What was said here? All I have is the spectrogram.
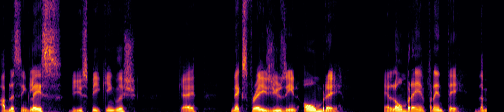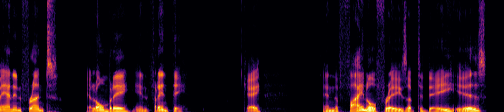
Hablas inglés? Do you speak English? Okay. Next phrase using hombre. El hombre enfrente. The man in front. El hombre enfrente. Okay. And the final phrase of today is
